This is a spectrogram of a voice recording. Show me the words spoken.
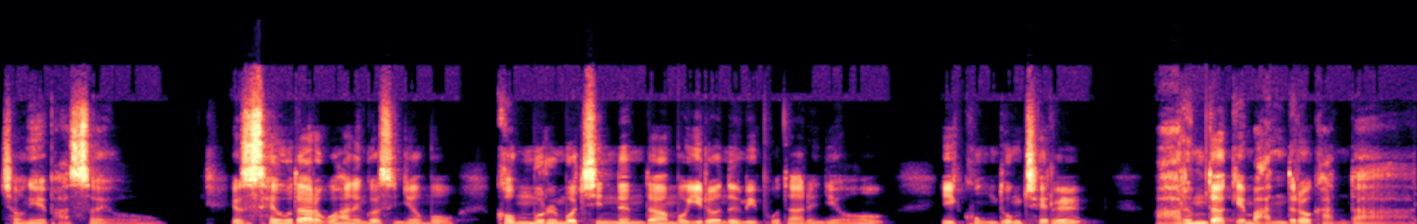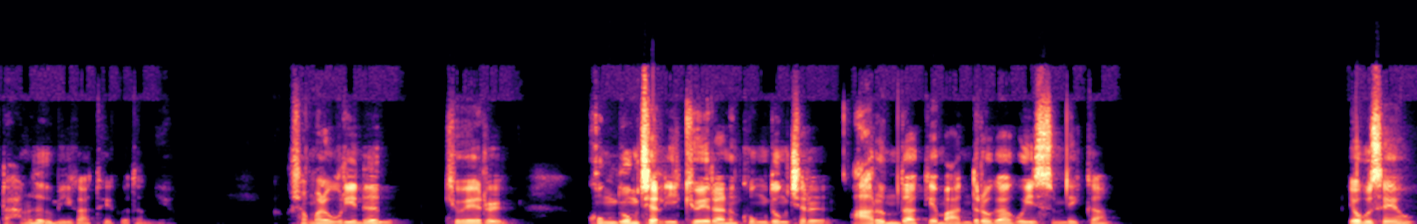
정해 봤어요. 여기서 세우다라고 하는 것은요, 뭐, 건물을 뭐 짓는다 뭐 이런 의미보다는요, 이 공동체를 아름답게 만들어 간다라는 의미가 되거든요. 정말 우리는 교회를 공동체를 이 교회라는 공동체를 아름답게 만들어 가고 있습니까? 여보세요?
